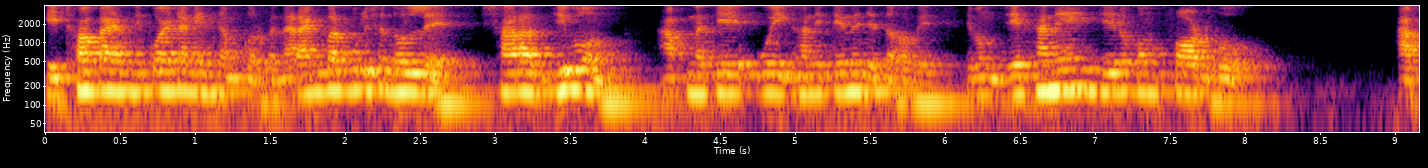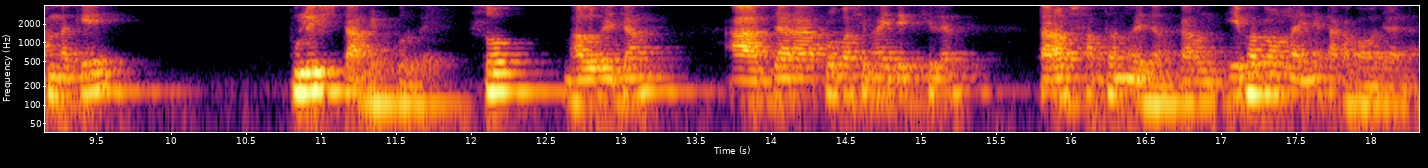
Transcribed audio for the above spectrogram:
এই ঠকায় আপনি কয় টাকা ইনকাম করবেন? আর একবার পুলিশে ধরলে সারা জীবন আপনাকে ওইখানে টেনে যেতে হবে এবং যেখানে যেরকম ফ্রড হোক আপনাকে পুলিশ টার্গেট করবে। সো ভালো হয়ে যান। আর যারা প্রবাসী ভাই দেখছিলেন, তারাও সাবধান হয়ে যান, কারণ এভাবে অনলাইনে টাকা পাওয়া যায় না।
